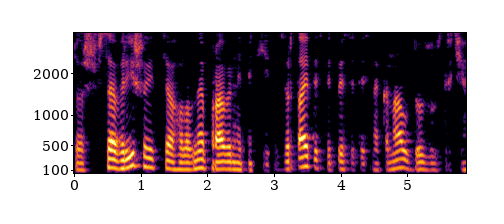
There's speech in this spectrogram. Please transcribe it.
Тож, все вирішується, головне правильний підхід. Звертайтесь, підписуйтесь на канал, до зустрічі!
